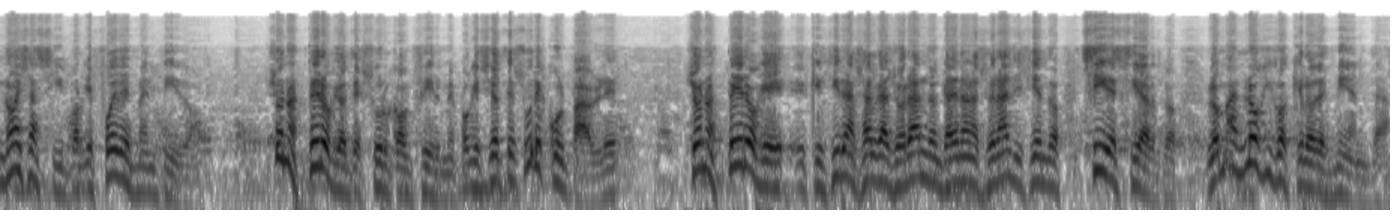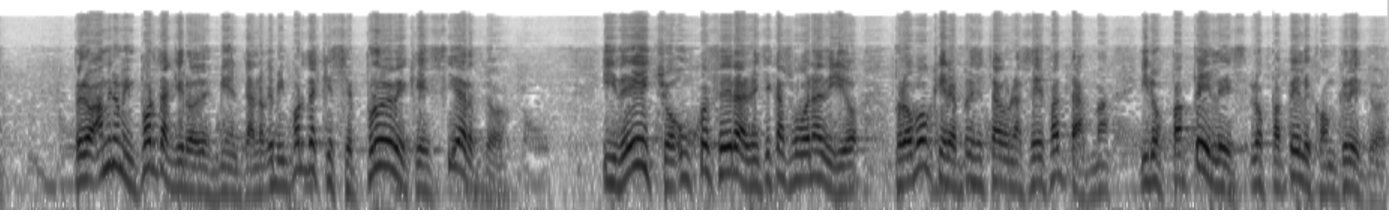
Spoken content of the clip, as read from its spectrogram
no es así, porque fue desmentido. Yo no espero que Otesur confirme, porque si Otesur es culpable, yo no espero que eh, Cristina salga llorando en cadena nacional diciendo, sí es cierto. Lo más lógico es que lo desmienta. Pero a mí no me importa que lo desmientan, lo que me importa es que se pruebe que es cierto. Y de hecho, un juez federal, en este caso Bonadío, probó que la empresa estaba en una sede fantasma y los papeles, los papeles concretos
